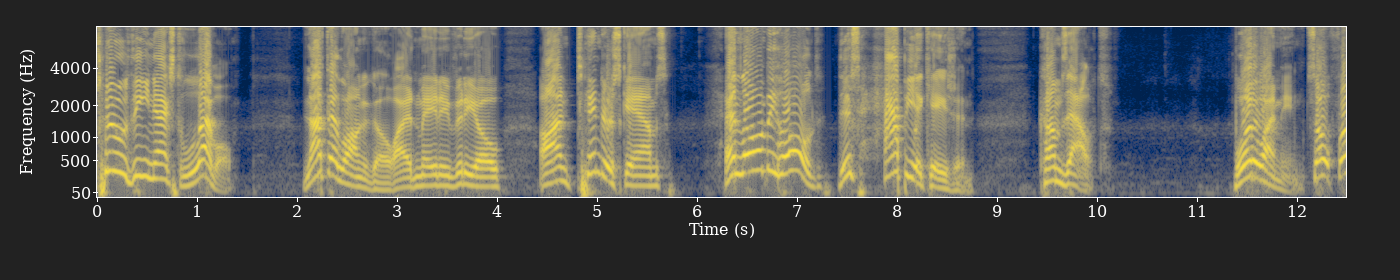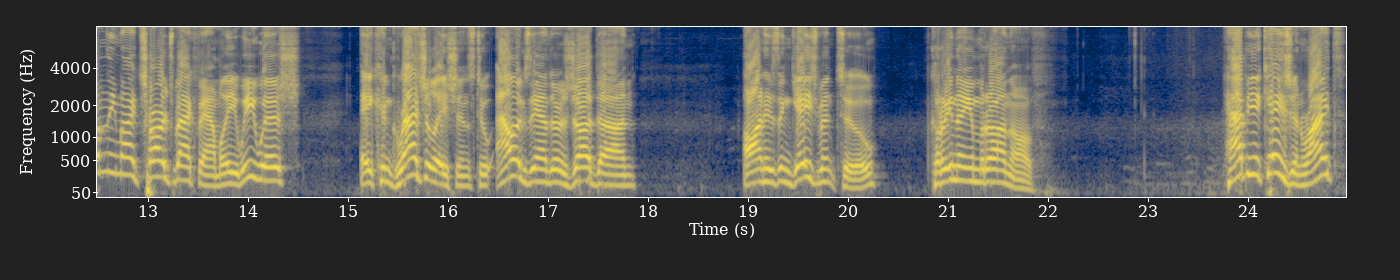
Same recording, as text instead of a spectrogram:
to the next level. Not that long ago, I had made a video on Tinder scams, and lo and behold, this happy occasion comes out. What do I mean? So, from the My Chargeback family, we wish a congratulations to Alexander Zhadan on his engagement to Karina Imranov. Happy occasion, right?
